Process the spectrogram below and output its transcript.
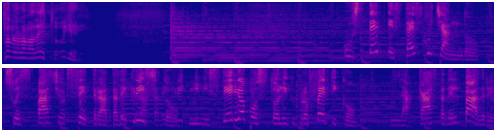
Pablo hablaba de esto. Oye, Usted está escuchando su espacio Se trata de Cristo, Ministerio Apostólico y Profético, la Casa del Padre.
